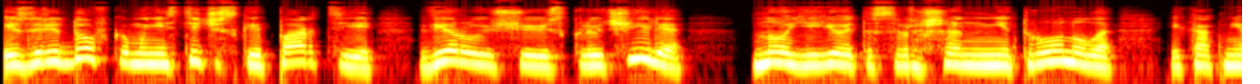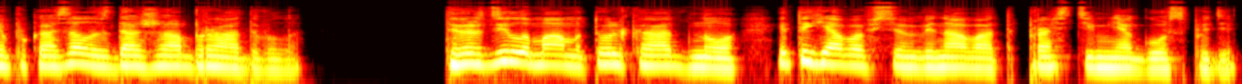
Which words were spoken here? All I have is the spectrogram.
Из рядов коммунистической партии верующую исключили, но ее это совершенно не тронуло и, как мне показалось, даже обрадовало. Твердила мама только одно — это я во всем виноват, прости меня, Господи.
